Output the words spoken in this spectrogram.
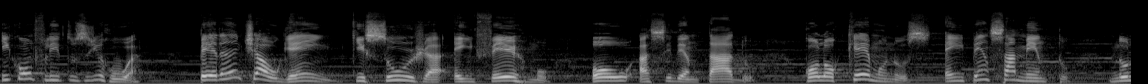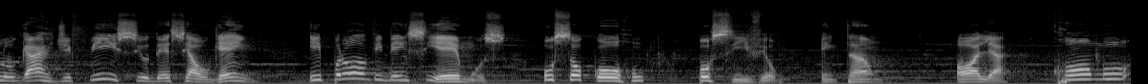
e conflitos de rua. Perante alguém que surja enfermo ou acidentado, coloquemo-nos em pensamento no lugar difícil desse alguém e providenciemos o socorro possível. Então, olha como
